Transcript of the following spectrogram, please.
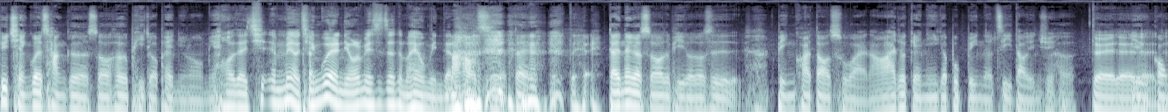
去钱柜唱歌的时候喝啤酒配牛肉面，哦对，钱没有 钱柜的牛肉面是真的蛮有名的，蛮好吃的。对。对，但那个时候的啤酒都是冰块倒出来，然后他就给你一个不冰的，自己倒进去喝。对对，一个公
